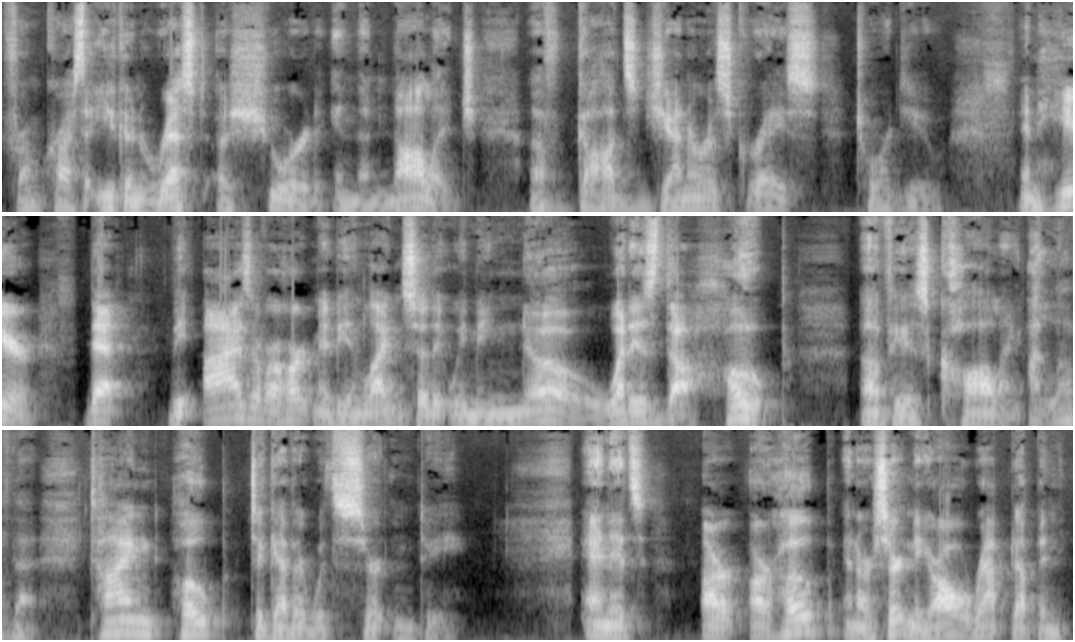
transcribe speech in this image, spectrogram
from Christ, that you can rest assured in the knowledge of God's generous grace toward you. And here, that the eyes of our heart may be enlightened so that we may know what is the hope of his calling. I love that. Tying hope together with certainty. And it's our, our hope and our certainty are all wrapped up in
